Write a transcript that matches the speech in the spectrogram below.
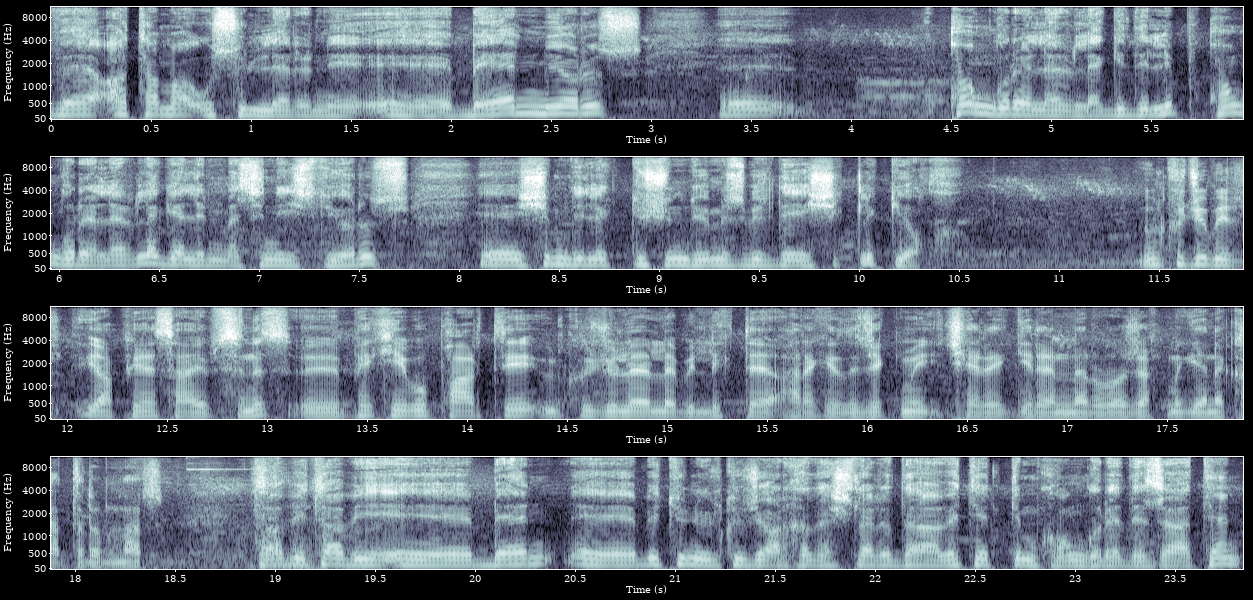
ve atama usullerini e, beğenmiyoruz. E, kongrelerle gidilip kongrelerle gelinmesini istiyoruz. E, şimdilik düşündüğümüz bir değişiklik yok. Ülkücü bir yapıya sahipsiniz. E, peki bu parti ülkücülerle birlikte hareket edecek mi? İçeri girenler olacak mı? Gene katılımlar. Tabii tabii e, ben e, bütün ülkücü arkadaşları davet ettim kongrede zaten.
